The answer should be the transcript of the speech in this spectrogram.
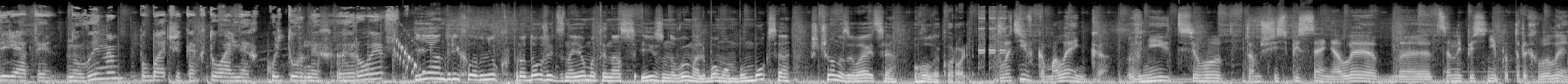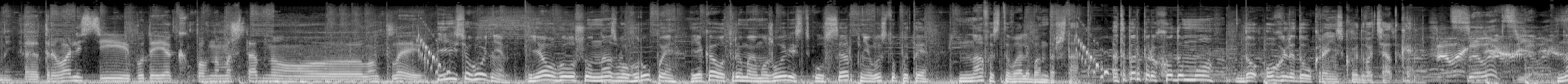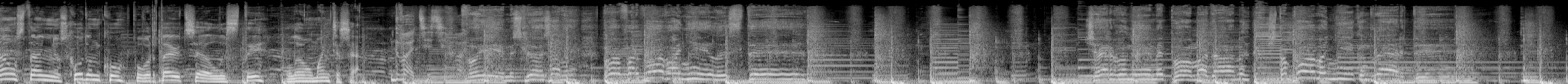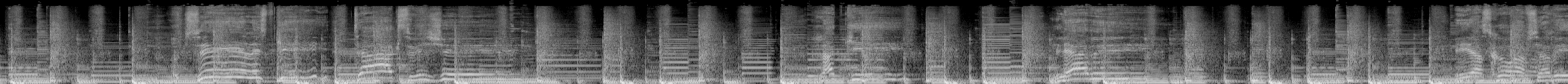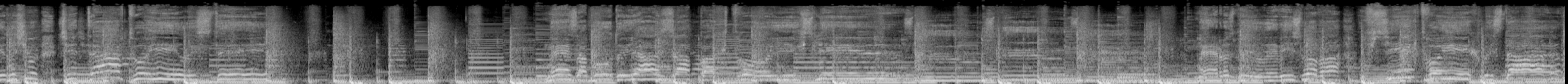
новинам, побачити актуальних культурних героїв. І Андрій Хлевнюк продовжить знайомити нас із новим альбомом бумбокса, що називається Голий король. Платівка маленька, в ній всього там шість пісень, але е, це не пісні по три хвилини. Е, Тривалість її буде як повномасштабного лонгплею. І сьогодні я оголошу назву групи, яка отримає можливість у серпні виступити на фестивалі Бандерштат. А тепер переходимо до огляду української двадцятки. Селекція. На останню сходинку повертаються листи Лео Мантіса. 20. Твоїми сльозами пофарбовані листи, червоними помадами штамповані конверти. Оці листки так свіжі, гладкі, мляві. Я сховався від дощу, читав твої листи. Не забуду я запах твоїх слів. Нерозбірливі слова у всіх твоїх листах.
